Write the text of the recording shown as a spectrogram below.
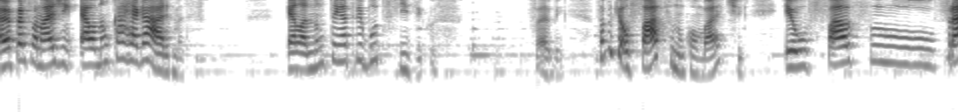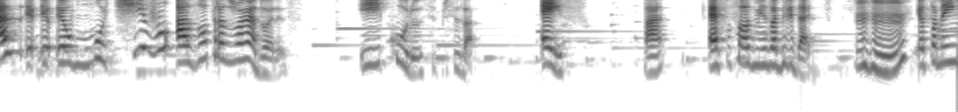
A minha personagem, ela não carrega armas. Ela não tem atributos físicos, sabe? Sabe o que eu faço no combate? Eu faço frase, eu, eu- motivo as outras jogadoras e curo se precisar. É isso, tá? Essas são as minhas habilidades. Uhum. Eu também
